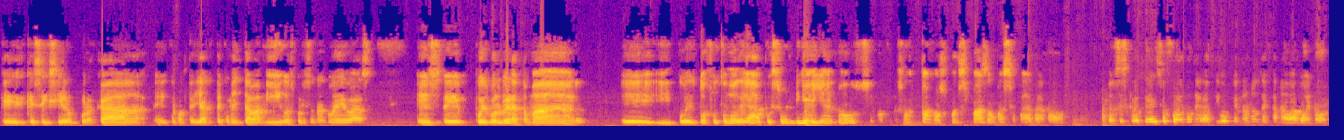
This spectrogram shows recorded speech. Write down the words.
que, se hicieron por acá, eh, como te, ya te comentaba, amigos, personas nuevas, este, pues volver a tomar, eh, y pues no fue como de, ah, pues un día ya, ¿no? Sino que nos aventamos pues más de una semana, ¿no? Entonces creo que eso fue algo negativo que no nos deja nada bueno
